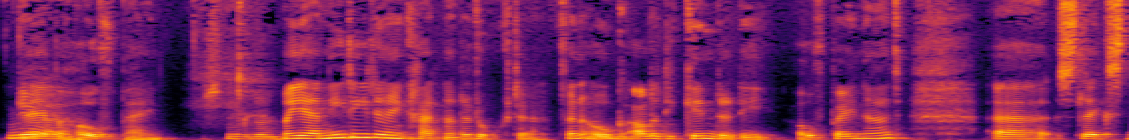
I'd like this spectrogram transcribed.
We hebben hoofdpijn. Zeker. Maar ja, niet iedereen gaat naar de dokter. Van ook alle die kinderen die hoofdpijn had, uh, slechts 30%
